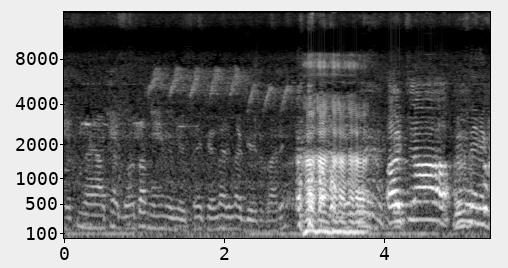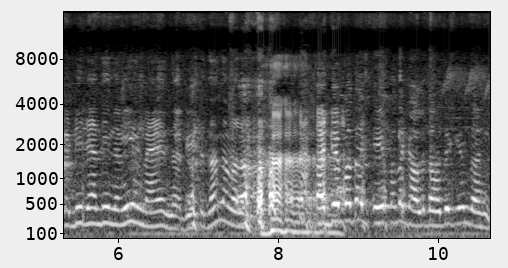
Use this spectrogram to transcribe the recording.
ਮੈਂ ਆਖਿਆ ਦੋ ਤਾਂ ਨਹੀਂ ਮਿਲਦੇ ਕਹਿੰਦਾ ਇਹਦਾ ਗੇਟ ਬਾਰੇ। ਅੱਛਾ। ਉਹਦੇ ਨੇ ਗੱਡੀ ਲਿਆਂਦੀ ਨਵੀਂ ਹੁਣ ਮੈਂ ਗੇਟ ਦਾ ਨਾ ਵਾਲਾ। ਅੱਗੇ ਪਤਾ ਇਹ ਪਤਾ ਗੱਲ ਦੱਸਦੇ ਕੀ ਹੁੰਦਾ ਸੀ?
